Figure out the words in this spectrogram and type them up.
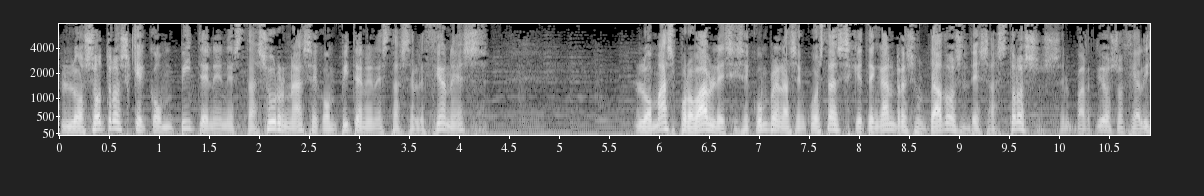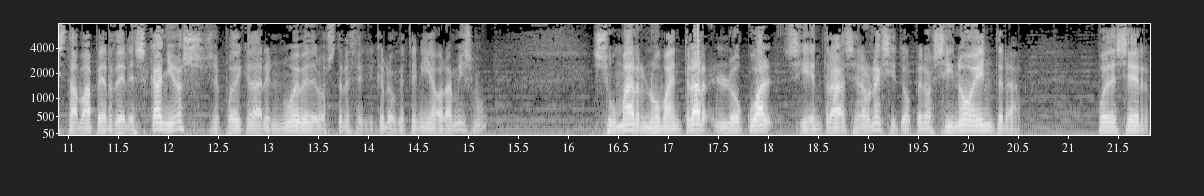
los otros que compiten en estas urnas, se compiten en estas elecciones, lo más probable, si se cumplen las encuestas, es que tengan resultados desastrosos. El Partido Socialista va a perder escaños, se puede quedar en nueve de los trece que creo que tenía ahora mismo. Sumar no va a entrar, lo cual, si entra, será un éxito, pero si no entra, puede ser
